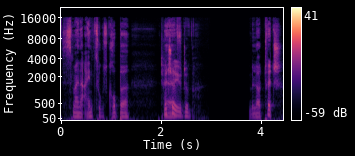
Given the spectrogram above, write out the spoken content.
Es ist meine Einzugsgruppe Twitch Äh, oder YouTube? laut Twitch.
